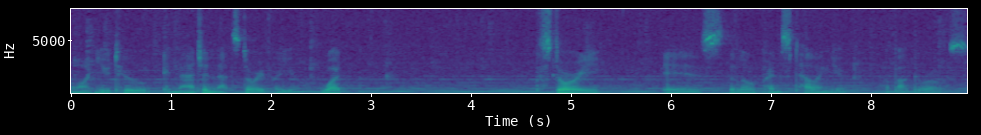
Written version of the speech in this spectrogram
I want you to imagine that story for you. What story is the little prince telling you about the rose?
